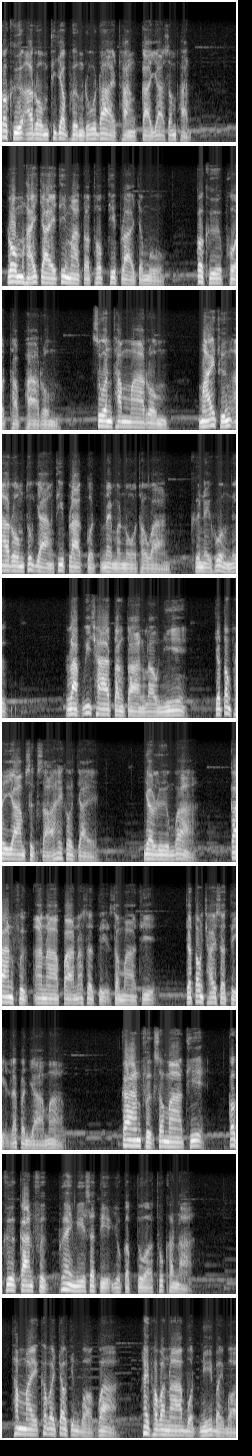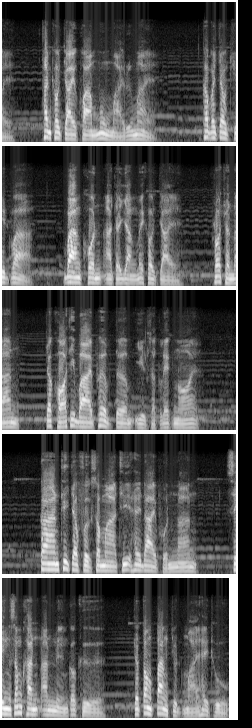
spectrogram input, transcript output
ก็คืออารมณ์ที่จะพึงรู้ได้ทางกายสัมผัส ลมหายใจที่มากระทบที่ปลายจมูก ก็คือโพธพารมส่วนธรรมารมหมายถึงอารมณ์ทุกอย่างที่ปรากฏในมโนทวารคือในห้วงนึก หลักวิชาต่างๆเหล่านี้จะต้องพยายามศึกษาให้เข้าใจ อย่าลืมว่าการฝึกอานาปานสติสมาธิ จะต้องใช้สติและปัญญามาก การฝึกสมาธิก็คือการฝึก เพื่อให้มีสติอยู่กับตัวทุกขณะทำไมข้าพเจ้าจึงบอกว่า ให้ภาวนาบทนี้บ่อยๆ ท่านเข้าใจความมุ่งหมายหรือไม่ ข้าพเจ้าคิดว่า บางคนอาจจะยังไม่เข้าใจ เพราะฉะนั้นจะขออธิบายเพิ่มเติมอีกสักเล็กน้อย การที่จะฝึกสมาธิให้ได้ผลนั้น สิ่งสำคัญอันหนึ่งก็คือ จะต้องตั้งจุดหมายให้ถูก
